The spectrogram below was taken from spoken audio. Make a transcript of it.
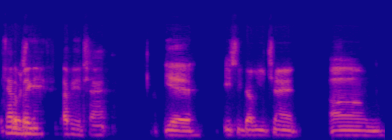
Of Had course, a big ECW chant. Yeah, ECW chant. Um,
